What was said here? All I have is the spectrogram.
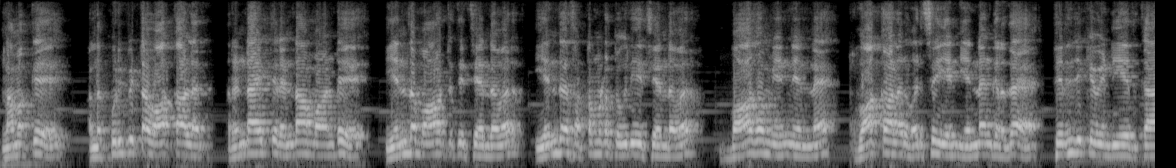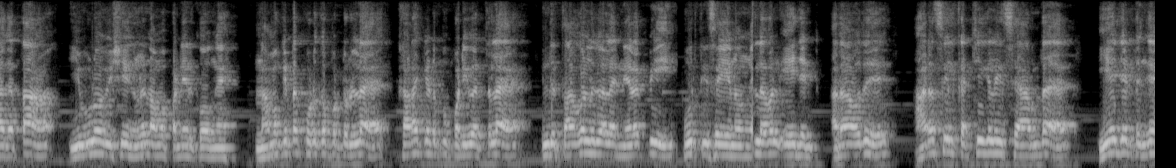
நமக்கு அந்த குறிப்பிட்ட வாக்காளர் ரெண்டாயிரத்தி ரெண்டாம் ஆண்டு எந்த மாவட்டத்தை சேர்ந்தவர் எந்த சட்டமன்ற தொகுதியை சேர்ந்தவர் பாகம் எண் என்ன வாக்காளர் வரிசை எண் என்னங்கிறத தெரிஞ்சுக்க வேண்டியதுக்காகத்தான் இவ்வளவு விஷயங்களும் நம்ம பண்ணிருக்கோங்க நம்மகிட்ட கொடுக்கப்பட்டுள்ள கணக்கெடுப்பு படிவத்துல இந்த தகவல்களை நிரப்பி பூர்த்தி செய்யணும். லெவல் ஏஜென்ட் அதாவது அரசியல் கட்சிகளை சார்ந்த ஏஜென்ட்டுங்க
